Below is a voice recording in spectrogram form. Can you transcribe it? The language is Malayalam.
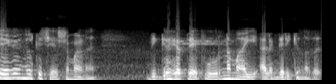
അഭിഷേകങ്ങൾക്ക് ശേഷമാണ് വിഗ്രഹത്തെ പൂർണമായി അലങ്കരിക്കുന്നത്.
